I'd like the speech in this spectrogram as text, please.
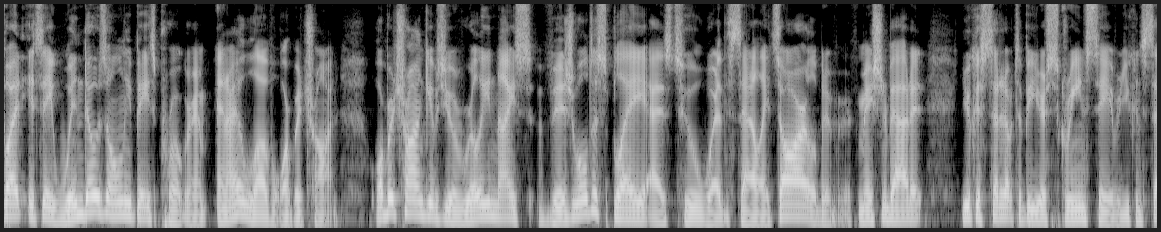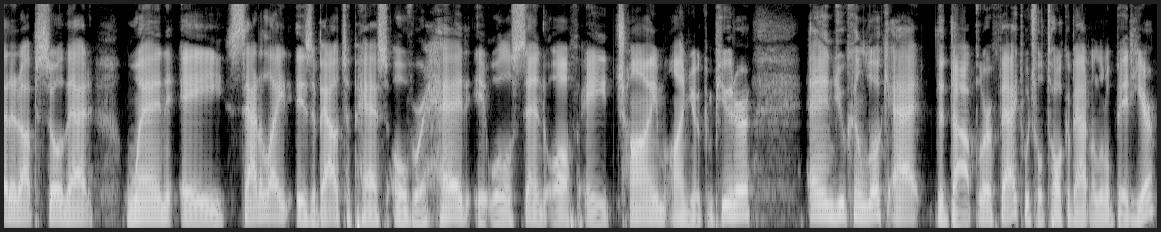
but it's a Windows only based program, and I love Orbitron. Orbitron gives you a really nice visual display as to where the satellites are, a little bit of information about it. You can set it up to be your screensaver. You can set it up so that when a satellite is about to pass overhead, it will send off a chime on your computer. And you can look at the Doppler effect, which we'll talk about in a little bit here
